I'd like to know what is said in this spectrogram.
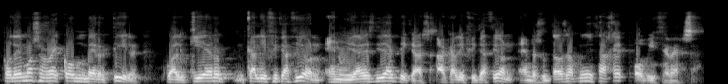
podemos reconvertir cualquier calificación en unidades didácticas a calificación en resultados de aprendizaje o viceversa.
